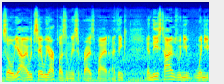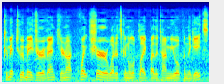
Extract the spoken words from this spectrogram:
So, yeah, I would say we are pleasantly surprised by it. I think in these times, when you when you commit to a major event, you're not quite sure what it's going to look like by the time you open the gates.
